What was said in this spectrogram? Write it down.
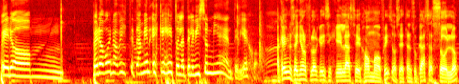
Pero, mm, pero bueno, viste, también es que es esto, la televisión miente, viejo. Acá hay un señor Flor que dice que él hace home office, o sea, está en su casa solo.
